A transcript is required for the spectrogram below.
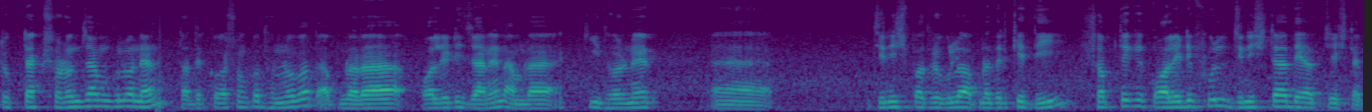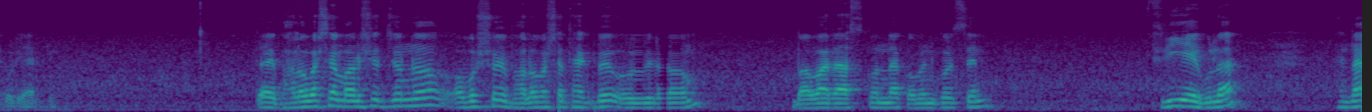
টুকটাক সরঞ্জামগুলো নেন, তাদেরকে অসংখ্য ধন্যবাদ। আপনারা অলরেডি জানেন আমরা কি ধরনের জিনিসপত্রগুলো আপনাদেরকে দিই। সব থেকে কোয়ালিটিফুল জিনিসটা দেওয়ার চেষ্টা করি আর কি। তাই ভালোবাসা মানুষের জন্য অবশ্যই ভালোবাসা থাকবে, অবিরম। বাবা রাজকন্যা কমেন্ট করছেন। ফ্রি এগুলা? না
